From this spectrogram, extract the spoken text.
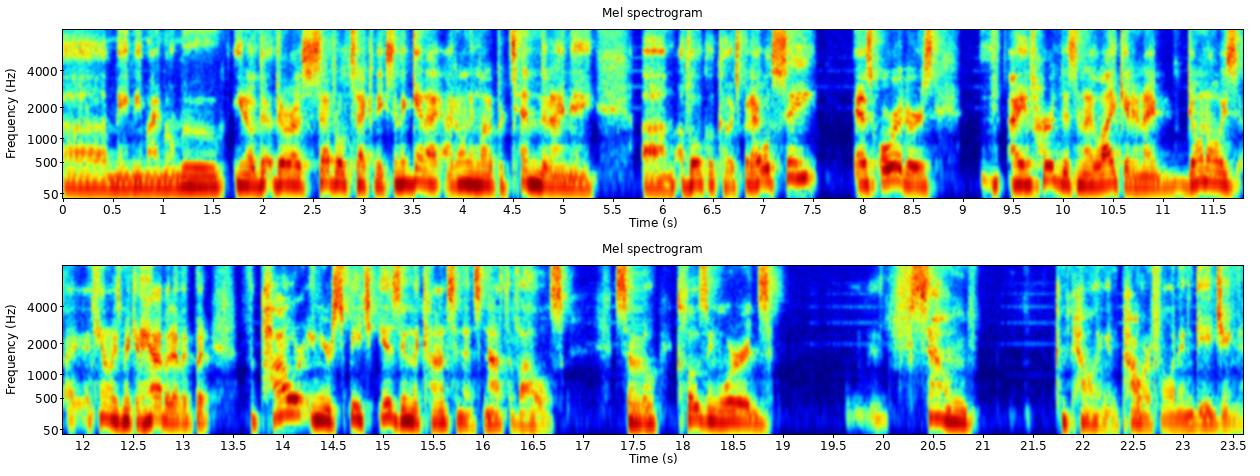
uh, maybe my momu. You know, there, there, are several techniques. And again, I, I don't even want to pretend that I'm a um, a vocal coach, but I will say, as orators, I have heard this and I like it, and I don't always, I can't always make a habit of it, but the power in your speech is in the consonants, not the vowels. So closing words sound compelling and powerful and engaging.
